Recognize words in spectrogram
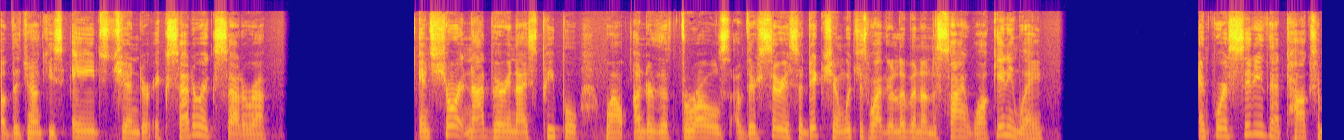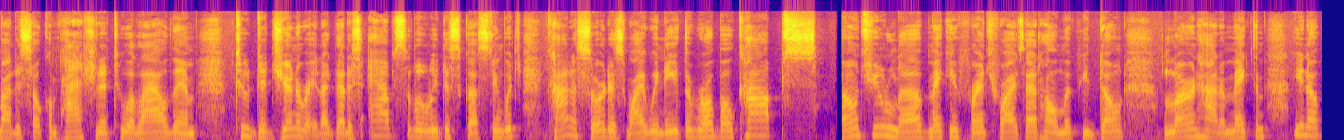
of the junkie's age, gender, etc., etc. In short, not very nice people while under the throes of their serious addiction, which is why they're living on the sidewalk anyway. And for a city that talks about it so compassionate to allow them to degenerate like that is absolutely disgusting, which kind of sort is why we need the robo-cops. Don't you love making french fries at home if you don't learn how to make them? You know,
